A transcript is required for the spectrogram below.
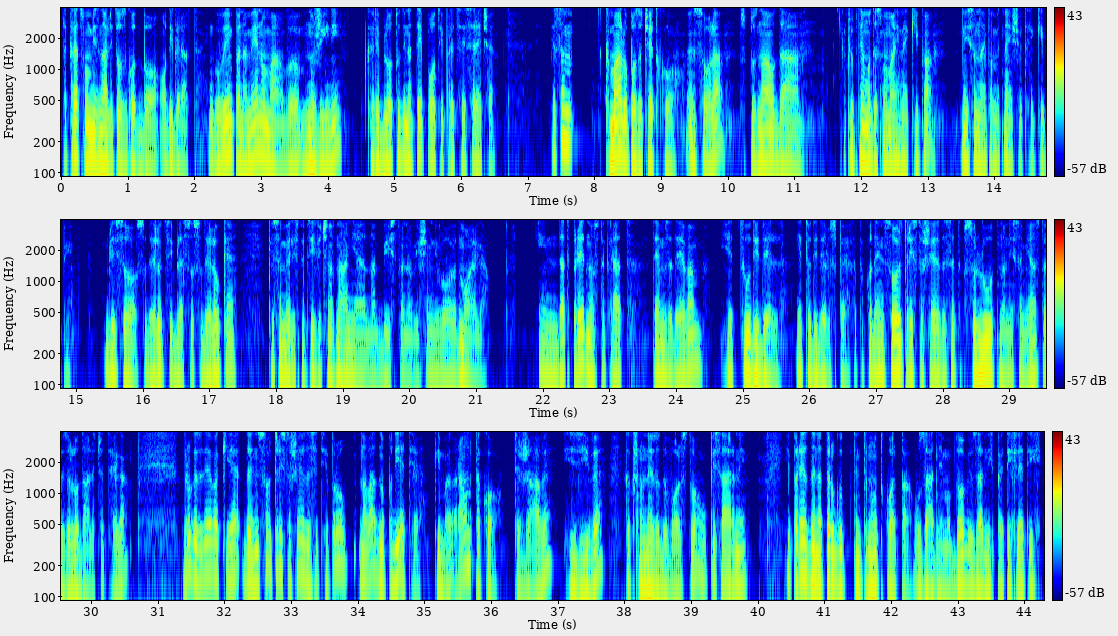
Takrat smo mi znali to zgodbo odigrati. Govorim pa namenoma v množini, ker je bilo tudi na tej poti precej sreče. Jaz sem kmalo po začetku Ensola spoznal, da kljub temu, da smo majhna ekipa, nisem najpametnejši v tej ekipi. Bili so sodelavci, bile so sodelavke, ki so imeli specifična znanja na bistveno višjem nivoju od mojega. In dati prednost takrat tem zadevam je tudi del, je tudi del uspeha. Tako da Ensol 360 absolutno nisem jaz, to je zelo daleč od tega. Druga zadeva, ki je, da je Nisol 360 je prav navadno podjetje, ki ima ravno tako težave, izzive, kakšno nezadovoljstvo v pisarni. Je pa res, da je na trgu v tem trenutku ali pa v zadnjem obdobju, v zadnjih petih letih,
